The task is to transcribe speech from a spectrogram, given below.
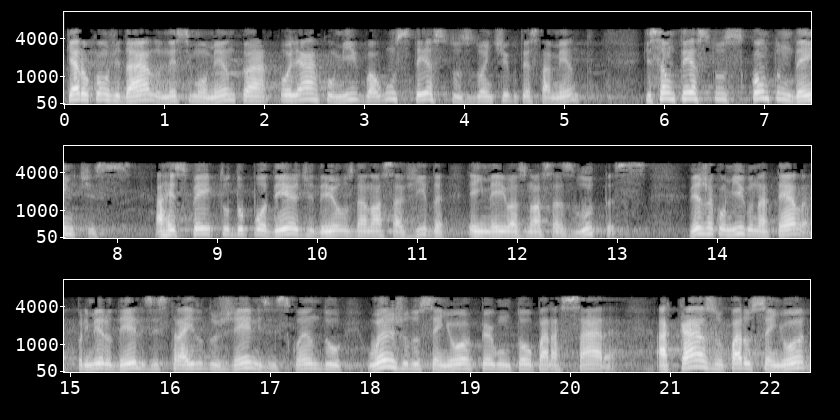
Quero convidá-lo nesse momento a olhar comigo alguns textos do Antigo Testamento, que são textos contundentes a respeito do poder de Deus na nossa vida em meio às nossas lutas. Veja comigo na tela, primeiro deles extraído do Gênesis, quando o anjo do Senhor perguntou para Sara: Acaso para o Senhor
